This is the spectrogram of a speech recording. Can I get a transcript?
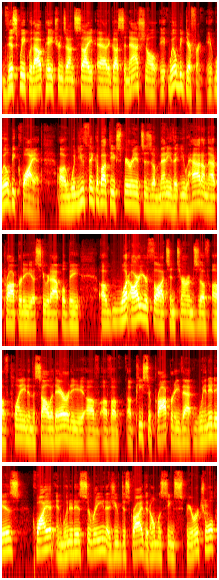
this week without patrons on site at Augusta National, it will be different. It will be quiet. Uh, when you think about the experiences of many that you had on that property, uh, Stuart Appleby, uh, what are your thoughts in terms of, of playing in the solidarity of, of a, a, piece of property that when it is quiet and when it is serene, as you've described, it almost seems spiritual?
